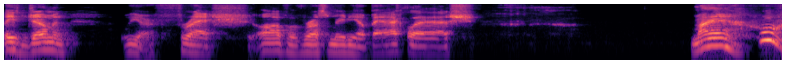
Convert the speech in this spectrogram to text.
Ladies and gentlemen, we are fresh off of WrestleMania Backlash. My, whew,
